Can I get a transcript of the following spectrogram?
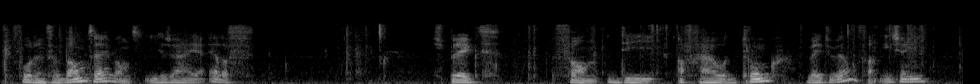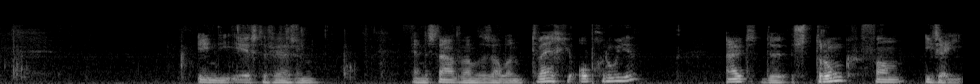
voor een verband. Hè, want Jezaja 11 spreekt van die afgehouden tronk, weet u wel, van Isaïe. In die eerste versen. En er staat, want er zal een twijgje opgroeien uit de stronk van Isaïe.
